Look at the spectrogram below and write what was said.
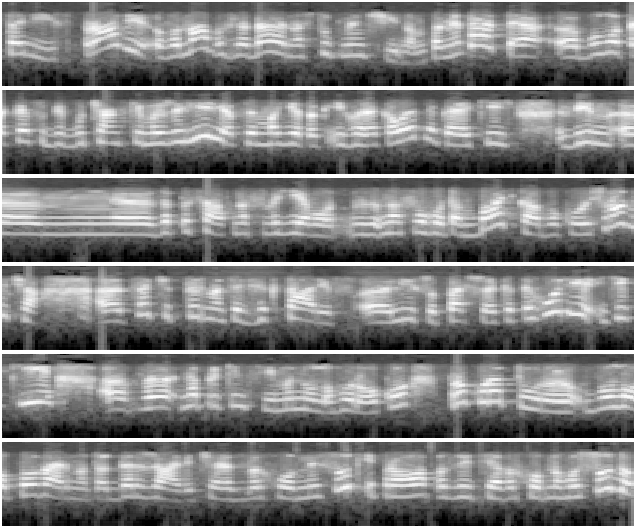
старій справі вона виглядає наступним чином. Пам'ятаєте, е, було таке собі Бучанське межигір'я, це маєток Ігоря Калетника, який він е, записав на своє на свого там батька або когось родича. Це 14 гектарів лісу першої категорії, які в наприкінці минулого року прокуратурою було повернено повернуто державі через Верховний суд, і правова позиція Верховного суду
